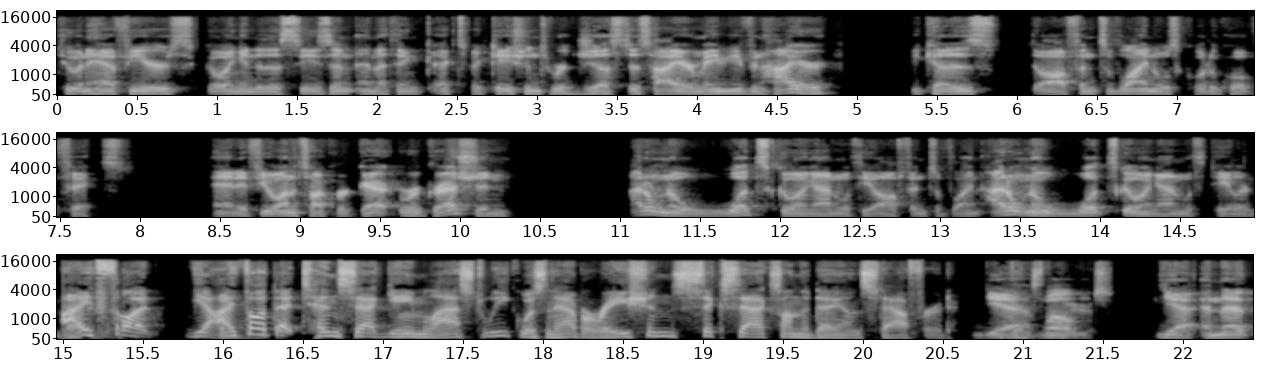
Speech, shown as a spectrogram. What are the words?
two and a half years going into this season. And I think expectations were just as high or maybe even higher because the offensive line was quote unquote fixed. And if you want to talk reg- regression, I don't know what's going on with the offensive line. I don't know what's going on with Taylor. Decker. I thought, yeah, I thought that 10 sack game last week was an aberration. Six sacks on the day on Stafford. Yeah, well, yeah, and that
